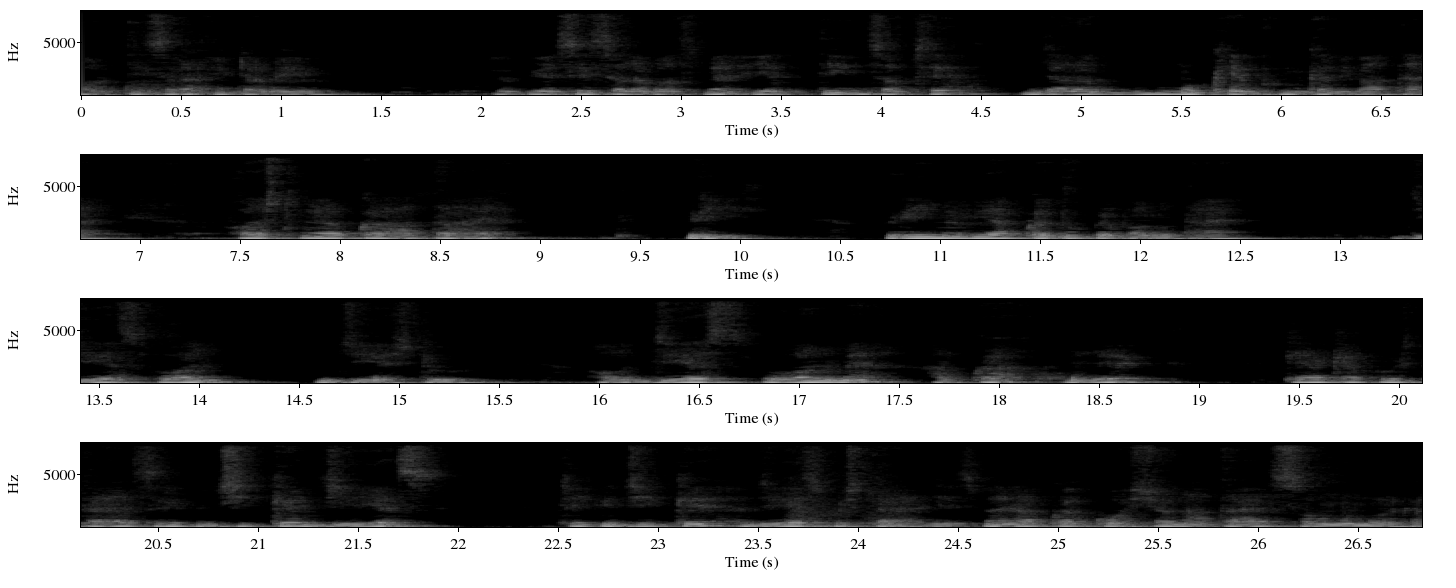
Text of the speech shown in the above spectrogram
और तीसरा इंटरव्यू यूपीएससी सिलेबस में ये तीन सबसे ज़्यादा मुख्य भूमिका निभाता है। फ़र्स्ट में आपका आता है प्री प्री में भी आपका दो पेपर होता है G S one G S two और जी एस वन में आपका ये क्या क्या पूछता है? सिर्फ़ जीके जीएस ठीक जीके जीएस पूछता है, जिसमें आपका क्वेश्चन आता है सौ नंबर का।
